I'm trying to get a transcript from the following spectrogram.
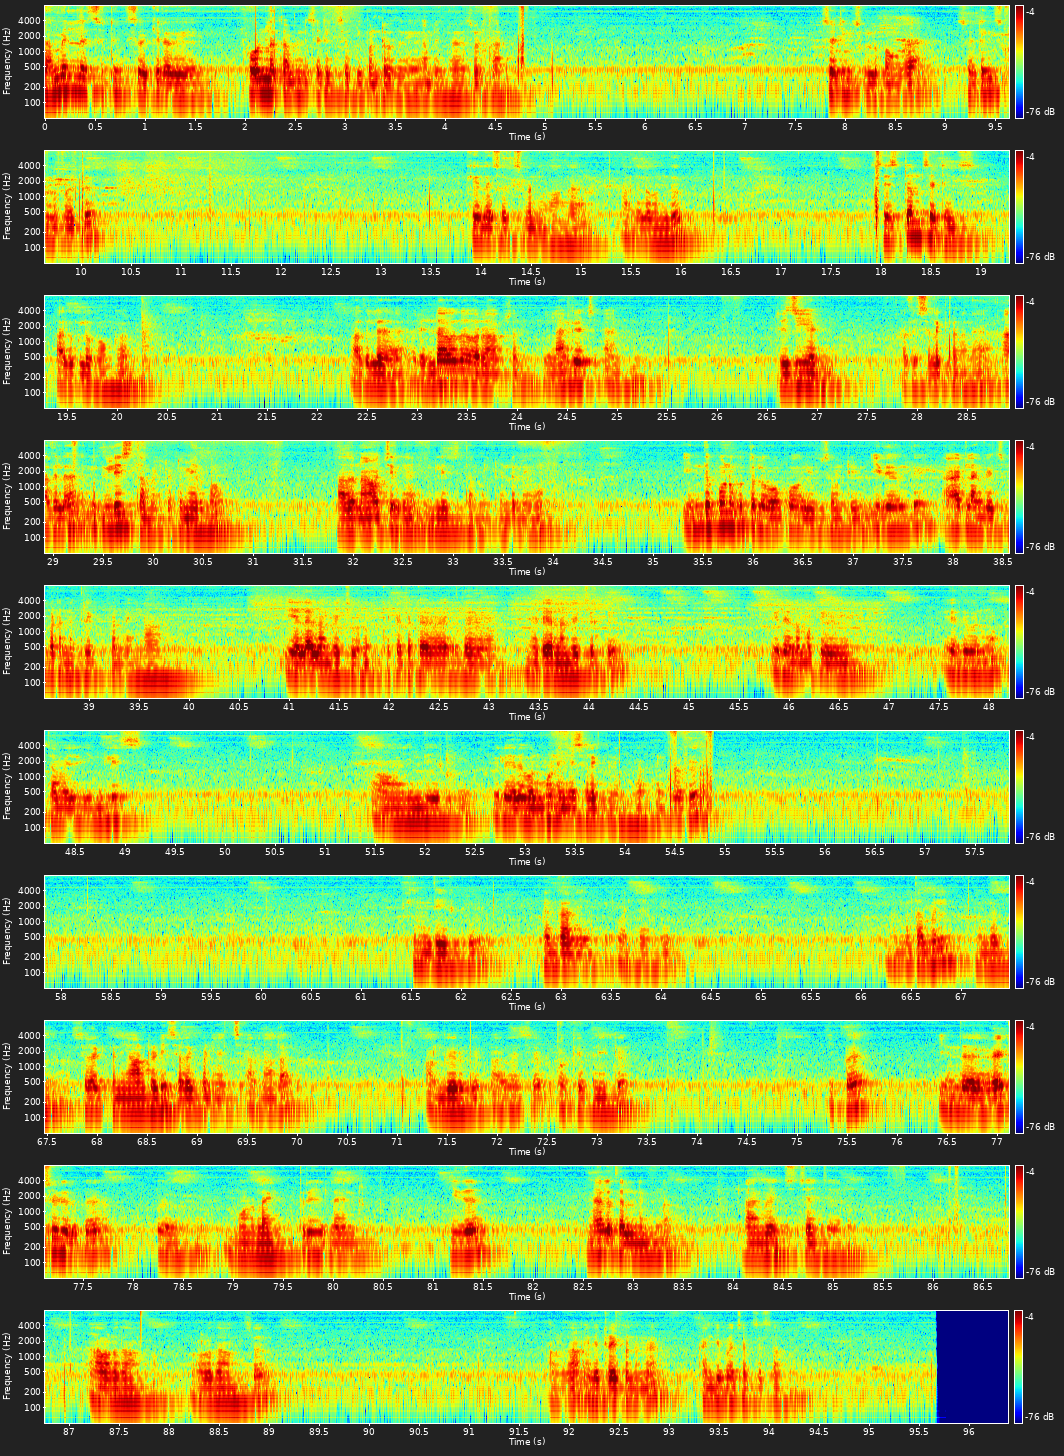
தமிழில் செட்டிங்ஸ் வைக்கிறது ஃபோனில் தமிழ் செட்டிங்ஸ் எப்படி பண்ணுறது அப்படிங்கிறத சொல்லித்தரேன் செட்டிங்ஸ்குள்ளே போங்க. செட்டிங்ஸ்குள்ளே போய்ட்டு கீழே சர்ச் பண்ணுவாங்க அதில் வந்து சிஸ்டம் செட்டிங்ஸ் அதுக்குள்ளே போங்க. அதில் ரெண்டாவது ஒரு ஆப்ஷன் லாங்குவேஜ் அண்ட் ரிஜியன் அதை செலக்ட் பண்ணுங்கள் அதில் இங்கிலீஷ் தமிழ் ரெண்டுமே இருக்கும். அதை நான் வச்சுருக்கேன். இங்கிலீஷ் தமிழ் ரெண்டுமேவும். இந்த ஃபோனை பொறுத்தவரை ஓப்போ எஃப் செவன்டீன் இது வந்து ஆட் லாங்குவேஜ் பட்டனை கிளிக் பண்ணிங்கன்னா எல்லா லாங்குவேஜ் வரும். கிட்டத்தட்ட இதில் நிறைய லாங்குவேஜ் இருக்குது இதில் நமக்கு எது வேணுமோ தமிழ் இங்கிலீஷ் ஹிந்தி இருக்குது இதில் எது வேணுமோ நீங்கள் செலக்ட் பண்ணிக்கோங்க. உங்களுக்கு ஹிந்தி இருக்குது பெங்காலி இருக்குது பஞ்சாபி. நம்ம தமிழ் அங்கே செலக்ட் பண்ணி ஆல்ரெடி செலக்ட் பண்ணியாச்சு. அதனால் அங்கே இருக்குது அதை ஓகே பண்ணிவிட்டு இப்போ இந்த ரைட் சைடு இருக்க மூணு லைன் த்ரீ லைன் இருக்கு. இதை மேலே தள்ளினீங்கன்னா லாங்குவேஜ் சேஞ்ச் ஆகிடும் அவ்வளோதான் அவ்வளோதான் சார் அவ்வளோதான் இதை ட்ரை பண்ணுங்கள் கண்டிப்பாக சக்ஸஸ் ஆகும்.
